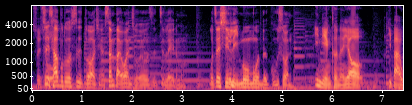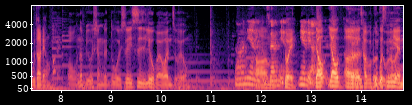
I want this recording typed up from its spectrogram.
所以这差不多是多少钱？三百万左右之之类的吗？我在心里默默的估算，一年可能要一百五到两百。哦，那比我想的多，所以是六百万左右。然后念两三年，um, 对，念两要要呃，差不多。如果是念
